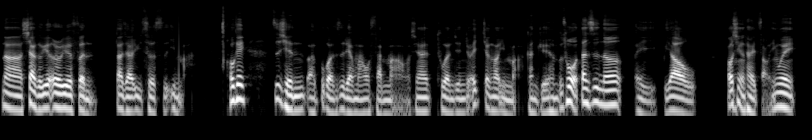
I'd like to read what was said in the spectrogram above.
那下个月二月份，大家预测是一码，OK？之前呃，不管是两码或三码，现在突然间就哎降到一码，感觉很不错。但是呢，哎，不要高兴的太早，因为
